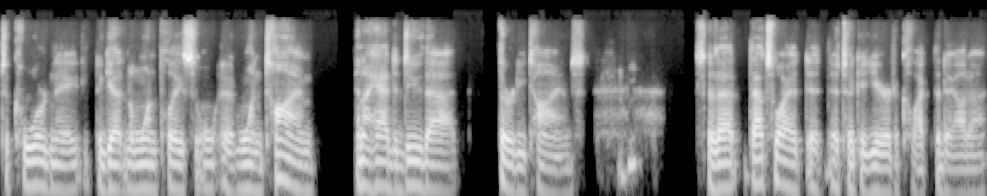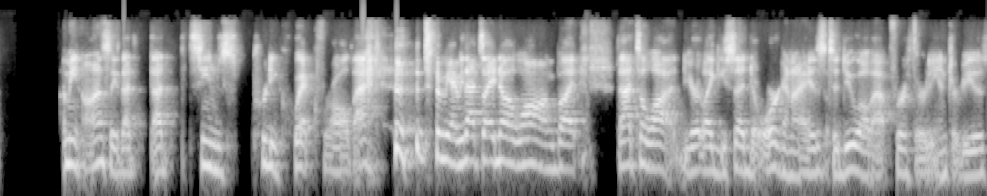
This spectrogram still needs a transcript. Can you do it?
to coordinate to get into one place at one time. And I had to do that 30 times. Mm-hmm. So that that's why it, it, it took a year to collect the data. I mean, honestly, that that seems pretty quick for all that to me. I mean, that's I know long, but that's a lot. You're like you said to organize to do all that for 30 interviews.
